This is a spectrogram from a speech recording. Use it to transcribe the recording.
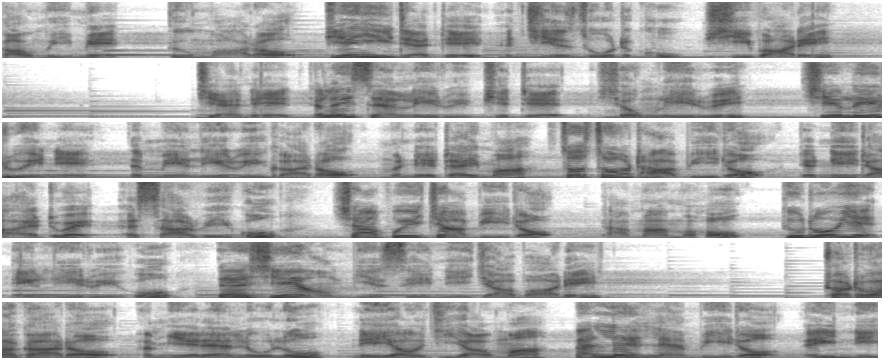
ကောင်းပေမဲ့သူ့မှာတော့ပြင်းရည်တတ်တဲ့အကျဉ်စိုးတစ်ခုရှိပါတယ်။ကျန်တဲ့တလိမ့်ဆန်လေးတွေဖြစ်တဲ့ရုံလေးတွေရှင်လေးတွေနဲ့သမင်လေးတွေကတော့မနေ့တိုင်းမှာစောစောထပြီးတော့ဒီနေ့တာအတွက်အစာတွေကိုရှာဖွေကြပြီးတော့ ဒါမှမဟုတ်သူတို့ရဲ့အိမ်လေးတွေကိုတန်ရှင်းအောင်ပြင်ဆင်နေကြပါတယ်။ထွားထွားကတော့အမြဲတမ်းလိုလိုနေရောင်ကြီးအောင်မှာပက်လက်လန်ပြီးတော့အိတ်နေ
